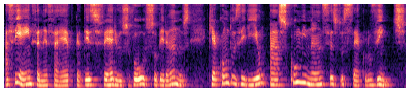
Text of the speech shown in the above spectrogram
A ciência, nessa época, desfere os voos soberanos que a conduziriam às culminâncias do século XX.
